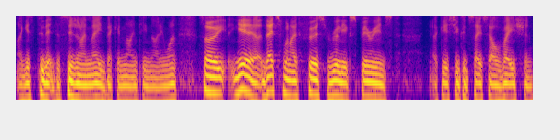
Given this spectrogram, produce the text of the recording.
I guess, to that decision I made back in 1991. So, yeah, that's when I first really experienced, I guess you could say, salvation.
